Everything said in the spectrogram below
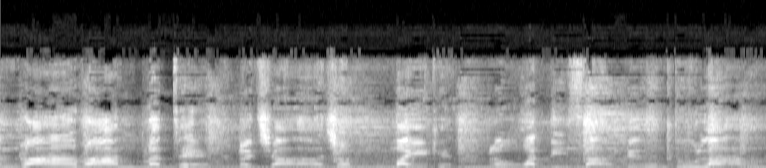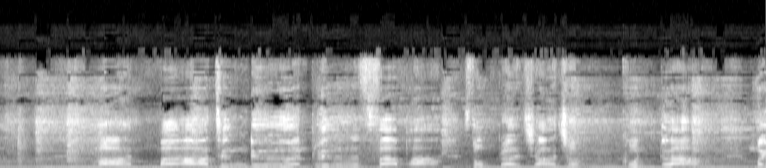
รร้ารานประเทศ ประชาชนไม่เข็ดประวัติศาสตร์เดือนตุลา ผ่านมาถึงเดือนพฤษภาศพประชาชนคนกล้า ไม่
